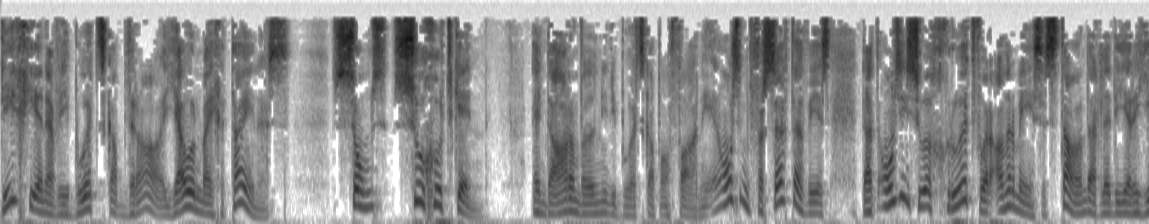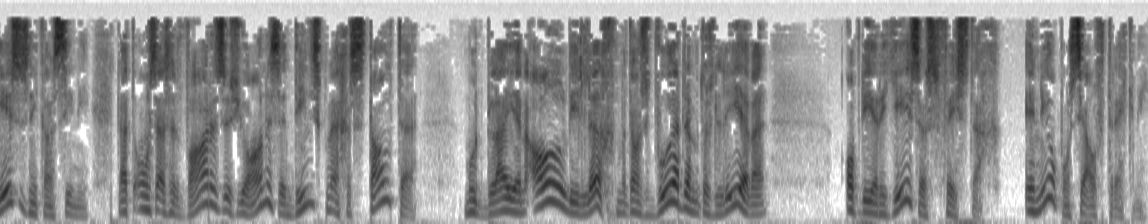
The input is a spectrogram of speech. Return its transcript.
diegene wie boodskap dra jou en my getuienis soms so goed ken en daarom wil hulle nie die boodskap aanvaar nie en ons moet versigtig wees dat ons nie so groot voor ander mense staan dat hulle die Here Jesus nie kan sien nie dat ons as dit ware soos Johannes in dienskneg gestalte moet bly in al die lig met ons woorde met ons lewe op die Here Jesus vestig en nie op onsself trek nie.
